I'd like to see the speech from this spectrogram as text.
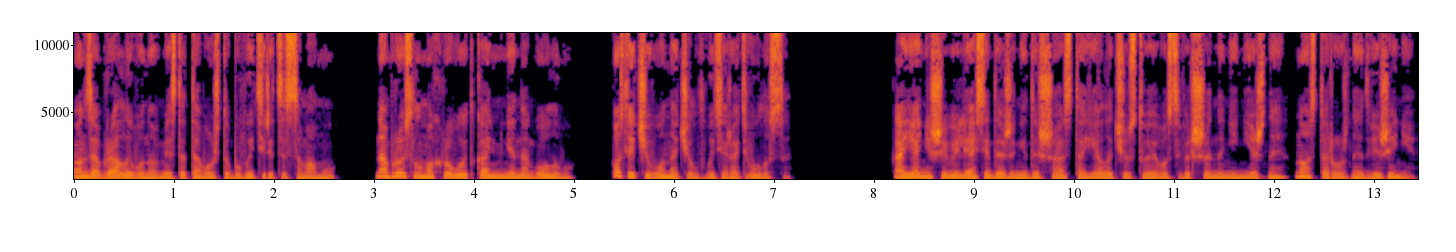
Он забрал его, но вместо того, чтобы вытереться самому, набросил махровую ткань мне на голову, после чего начал вытирать волосы. А я, не шевелясь и даже не дыша, стояла, чувствуя его совершенно не нежные, но осторожные движения.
